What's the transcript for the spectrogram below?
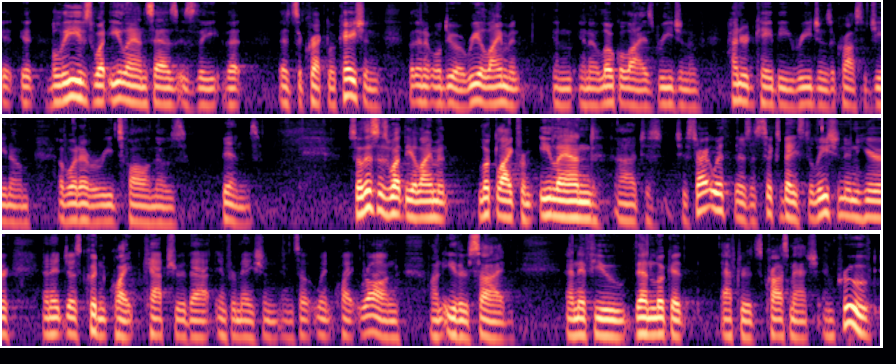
it, it believes what ELAND says is the, that it's the correct location, but then it will do a realignment in, in a localized region of 100 kb regions across the genome of whatever reads fall in those bins. So this is what the alignment looked like from ELAND uh, to, to start with. There's a six base deletion in here, and it just couldn't quite capture that information, and so it went quite wrong on either side. And if you then look at, after its cross-match improved,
